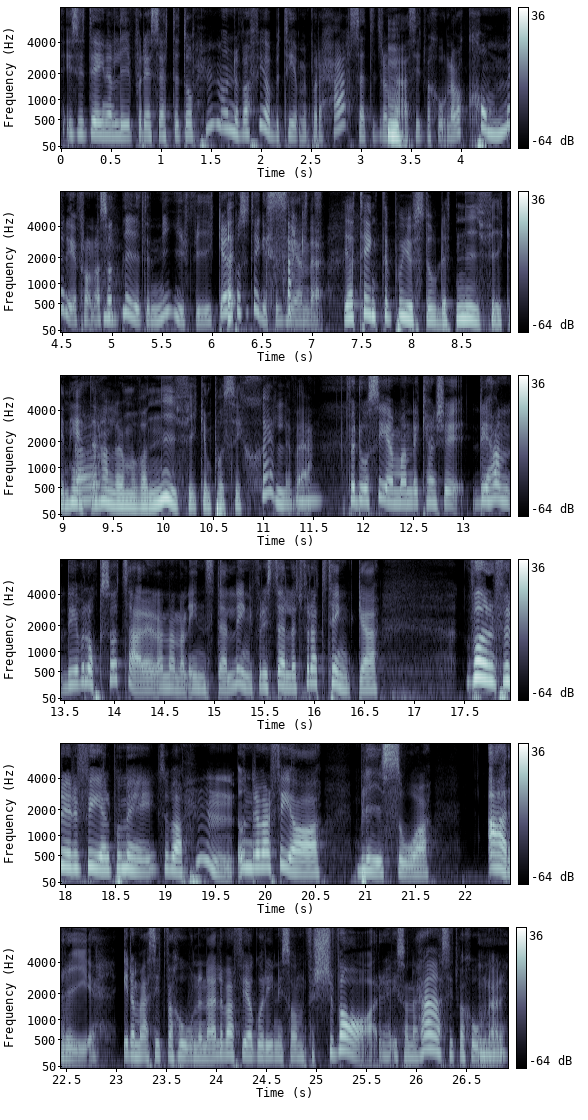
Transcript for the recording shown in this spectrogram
i sitt egna liv på det sättet och hmm, undrar varför jag beter mig på det här sättet i de Mm. här situationerna. Var kommer det ifrån? Alltså att bli lite nyfiken på sitt eget Exakt. beteende. Jag tänkte på just ordet nyfikenhet. Ja. Det handlar om att vara nyfiken på sig själv. Mm. För då ser man det kanske, det, det är väl också ett så här, en annan inställning. För istället för att tänka varför är det fel på mig? Så bara hmm, undrar varför jag blir så arg i de här situationerna eller varför jag går in i sån försvar i såna här situationer. Mm.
